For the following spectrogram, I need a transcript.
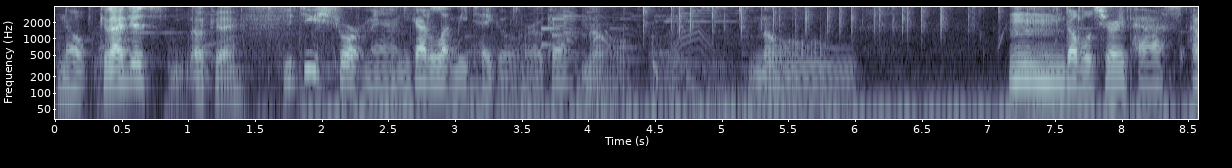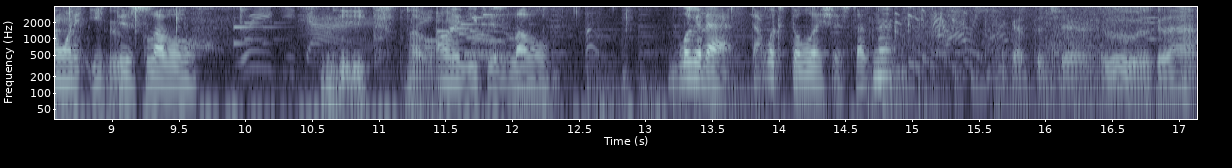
Nope. Can I just? Okay. You're too short, man. You gotta let me take over, okay? No. No. Mmm, double cherry pass. I want to eat this level. Eat this level. I want to eat this level. Look at that. That looks delicious, doesn't it? I got the chair. Ooh, look at that.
